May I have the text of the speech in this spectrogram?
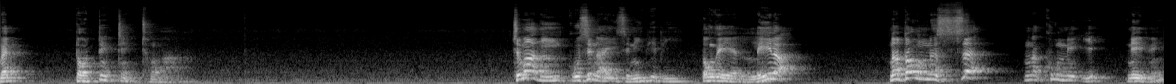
မတော်တင့်တင့်ထွန်းဟာကျမဒီကိုစစ်နိုင်ဇနီးဖြစ်ပြီး30ရက်4လ2022ခုနှစ်နေ့တွင်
